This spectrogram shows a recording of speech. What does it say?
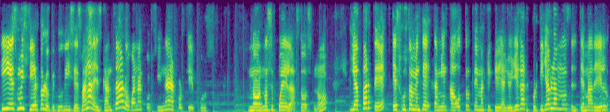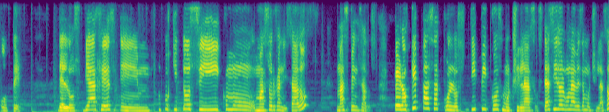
Sí, es muy cierto lo que tú dices. ¿Van a descansar o van a cocinar? Porque pues no, no se puede las dos, ¿no? Y aparte, es justamente también a otro tema que quería yo llegar, porque ya hablamos del tema del hotel, de los viajes, em, un poquito sí como más organizados, más pensados. Pero, ¿qué pasa con los típicos mochilazos? ¿Te has ido alguna vez de mochilazo?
